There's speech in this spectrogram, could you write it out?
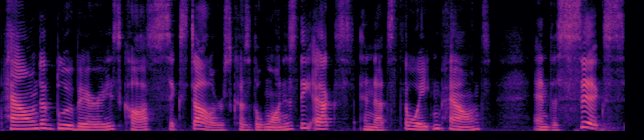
pound of blueberries costs $6 because the 1 is the X and that's the weight in pounds and the 6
